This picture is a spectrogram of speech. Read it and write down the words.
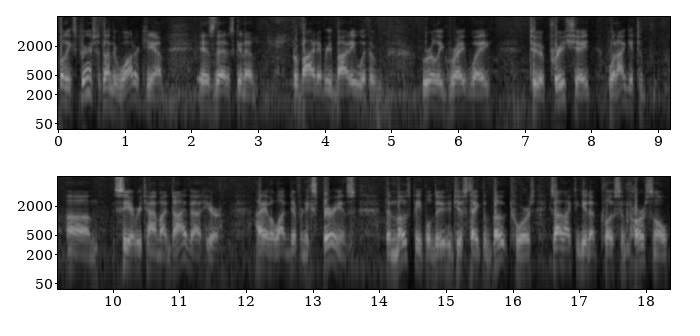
Well, the experience with underwater camp is that it's going to provide everybody with a really great way to appreciate what I get to um, see every time I dive out here. I have a lot different experience than most people do who just take the boat tours because I like to get up close and personal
